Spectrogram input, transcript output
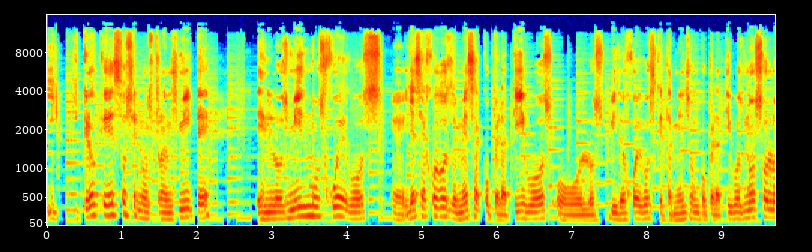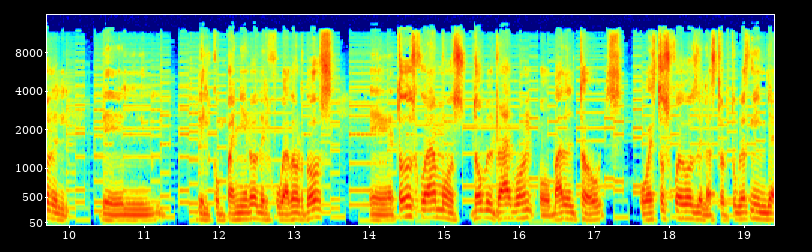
Y, y creo que eso se nos transmite en los mismos juegos, eh, ya sea juegos de mesa cooperativos o los videojuegos que también son cooperativos, no solo del, del, del compañero del jugador 2. Eh, todos jugamos Double Dragon o Battletoads o estos juegos de las tortugas ninja,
